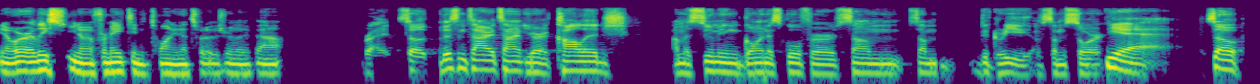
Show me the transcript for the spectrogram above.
you know, or at least, you know, from 18 to 20, that's what it was really about. Right. So this entire time you're at college, I'm assuming going to school for some, some degree of some sort. Yeah. So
